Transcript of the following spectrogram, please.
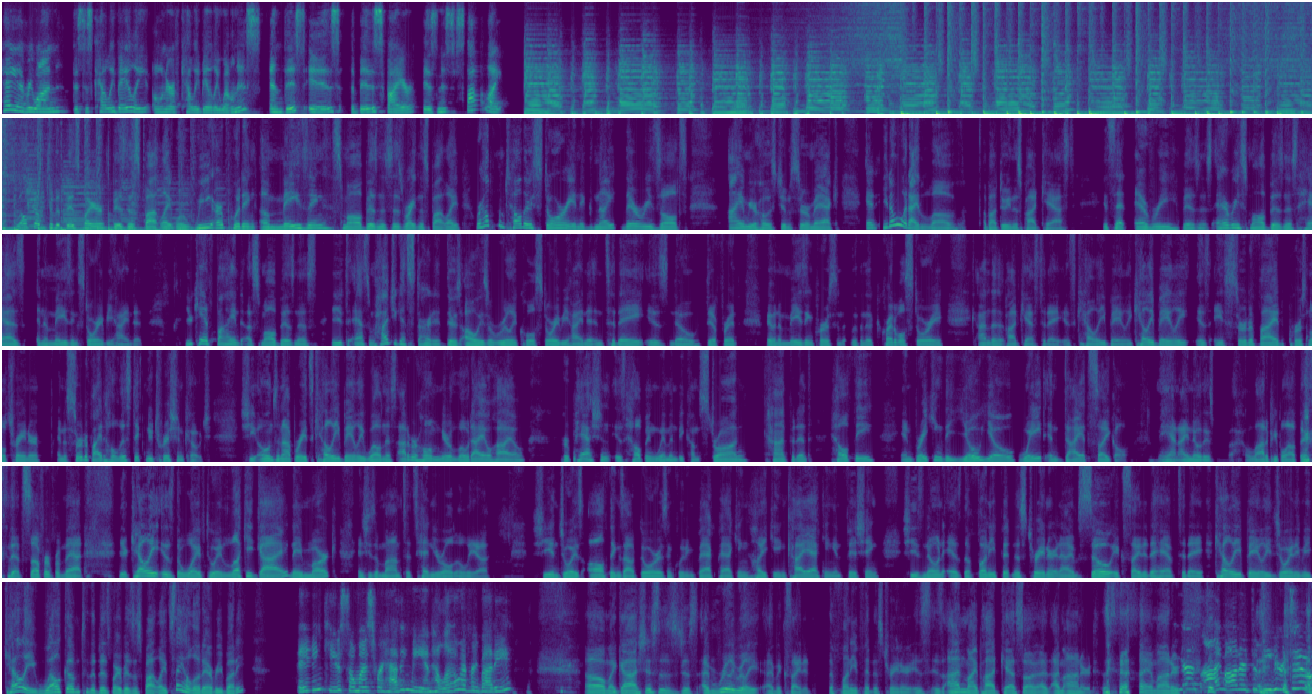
Hey everyone, this is Kelly Bailey, owner of Kelly Bailey Wellness, and this is the BizFire Business Spotlight. Welcome to the BizFire Business Spotlight, where we are putting amazing small businesses right in the spotlight. We're helping them tell their story and ignite their results. I am your host, Jim Cermak. And you know what I love about doing this podcast? It's that every business, every small business has an amazing story behind it you can't find a small business you to ask them how'd you get started there's always a really cool story behind it and today is no different we have an amazing person with an incredible story on the podcast today is kelly bailey kelly bailey is a certified personal trainer and a certified holistic nutrition coach. She owns and operates Kelly Bailey Wellness out of her home near Lodi, Ohio. Her passion is helping women become strong, confident, healthy, and breaking the yo yo weight and diet cycle. Man, I know there's a lot of people out there that suffer from that. Yeah, Kelly is the wife to a lucky guy named Mark, and she's a mom to 10 year old Aaliyah. She enjoys all things outdoors, including backpacking, hiking, kayaking, and fishing. She's known as the funny fitness trainer, and I am so excited to have today Kelly Bailey joining me. Kelly, welcome to the BizFire Business Spotlight. Say hello to everybody. Thank you so much for having me, and hello, everybody. oh my gosh, this is just, I'm really, really, I'm excited the funny fitness trainer is is on my podcast so I, am honored. I am honored. Yes i'm honored to be here too.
